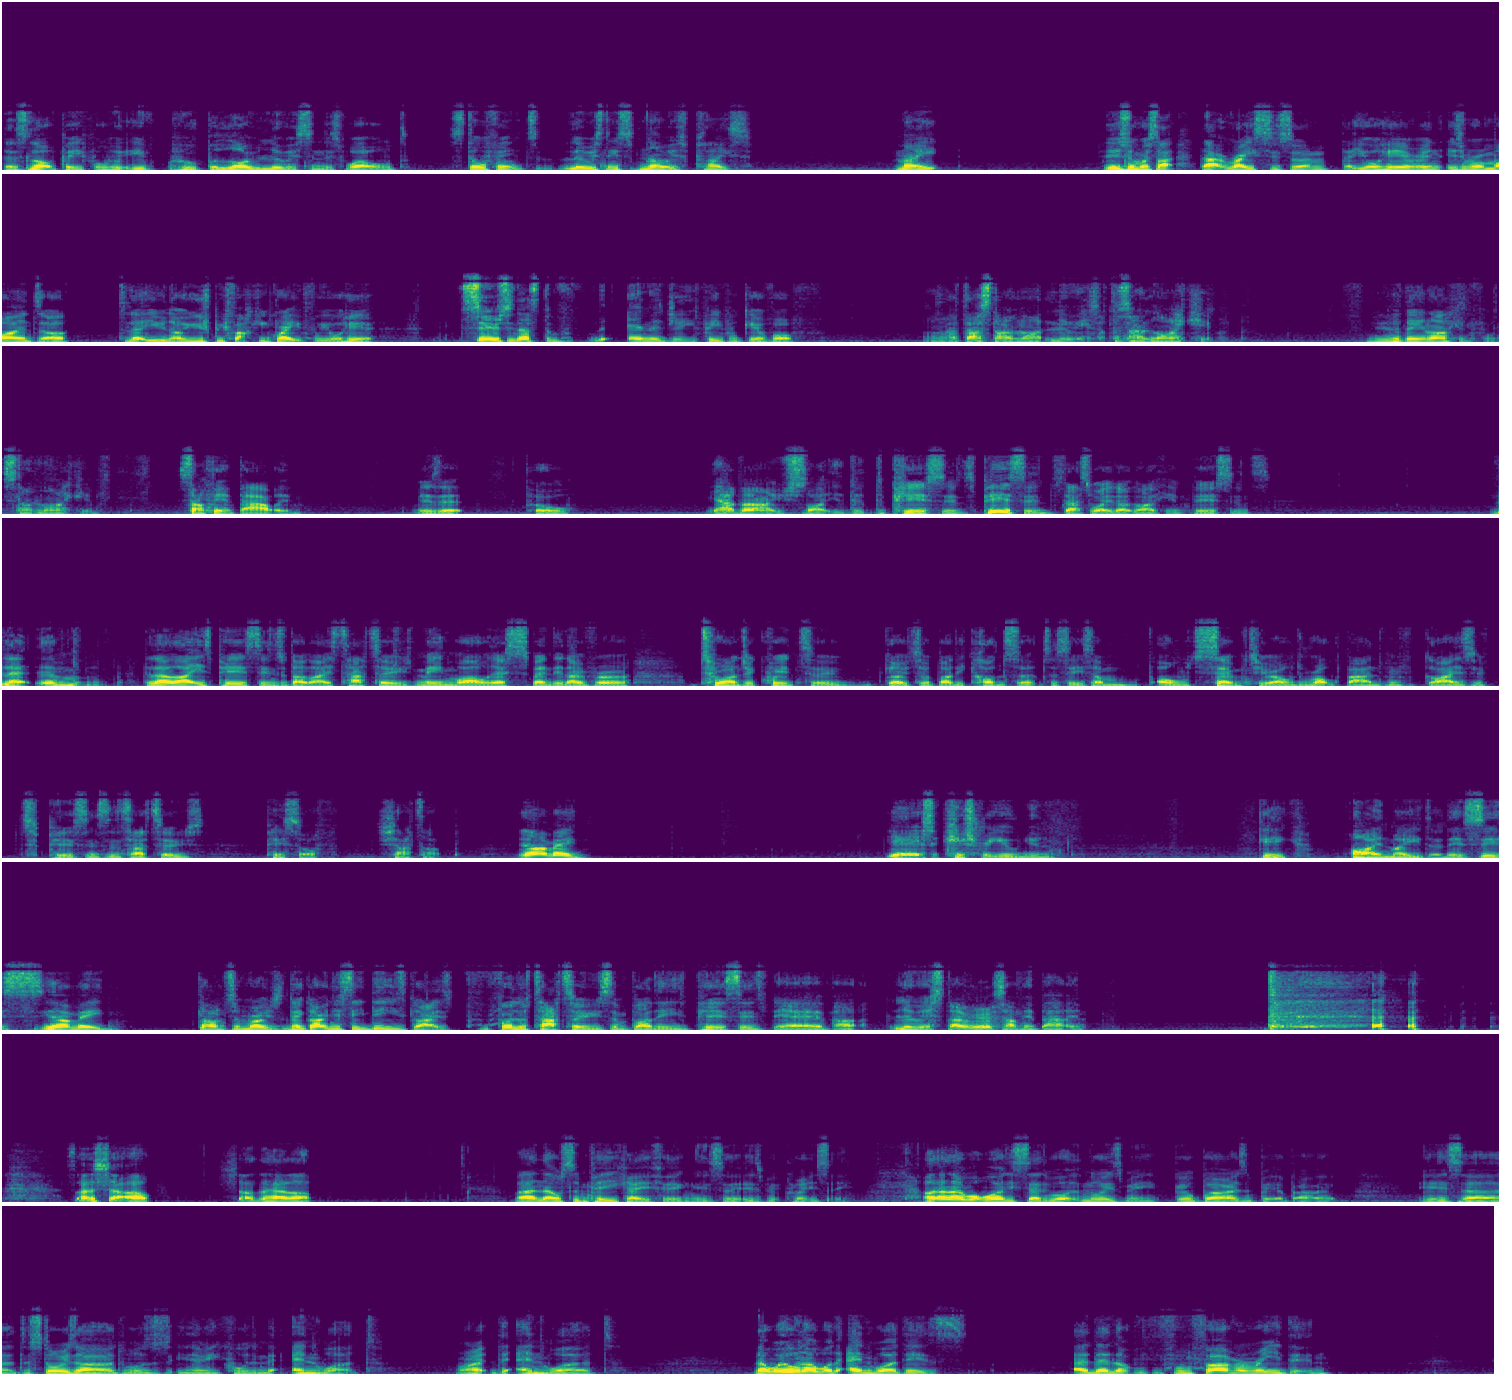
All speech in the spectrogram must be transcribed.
There's a lot of people who who are below Lewis in this world still think Lewis needs to know his place. Mate, it's almost like that racism that you're hearing is a reminder to let you know you should be fucking grateful you're here. Seriously, that's the, the energy people give off. I just don't like Lewis. I just don't like him. You don't like him for? I just don't like him. Something about him. Is it? Cool. Yeah, I don't know. It's like the, the piercings. Piercings, that's why you don't like him. Piercings let um, they don't like his piercings or don't like his tattoos. Meanwhile, they're spending over 200 quid to go to a bloody concert to see some old 70 year old rock band with guys with piercings and tattoos. Piss off. Shut up. You know what I mean? Yeah, it's a Kiss reunion gig. Iron Maiden. It's, it's, you know what I mean? Guns N' Roses. They're going to see these guys full of tattoos and bloody piercings. Yeah, but Lewis, though, there's something about him. so shut up. Shut the hell up. That Nelson Piquet thing is is a bit crazy. I don't know what word he said. What annoys me, Bill Burr has a bit about it, is uh, the stories I heard was, you know, he called him the N word, right? The N word. Now, we all know what the N word is. And then from further reading,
